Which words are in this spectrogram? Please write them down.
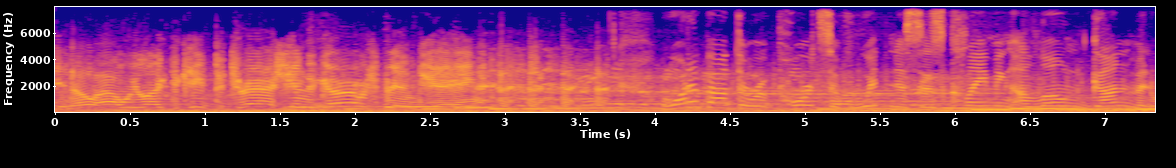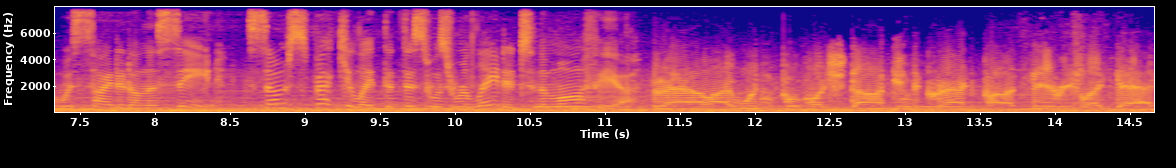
You know how we like to keep the trash in the garbage bin, Jane. What about the reports of witnesses claiming a lone gunman was sighted on the scene? Some speculate that this was related to the Mafia. well, I wouldn't put much stock into crackpot theories like that.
